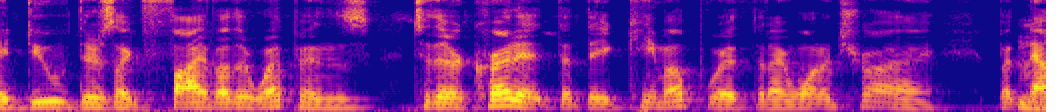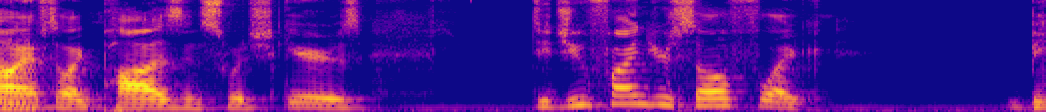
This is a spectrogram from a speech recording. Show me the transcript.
I do. There's like five other weapons to their credit that they came up with that I want to try. But now I have to like pause and switch gears. Did you find yourself like be,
